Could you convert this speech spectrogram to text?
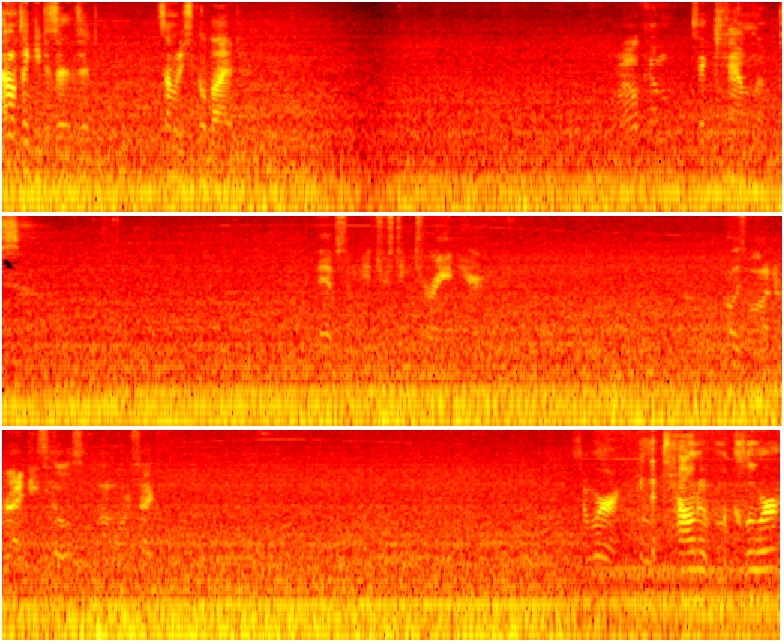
I don't think he deserves it. Somebody should go buy it. To Kamloops. They have some interesting terrain here. Always wanted to ride these hills on a motorcycle. So we're in the town of McLure,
